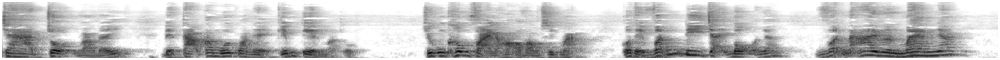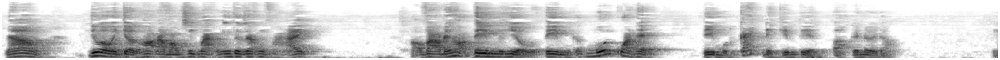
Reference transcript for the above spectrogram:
trà trộn vào đấy để tạo các mối quan hệ kiếm tiền mà thôi. Chứ cũng không phải là họ vòng sinh mạng. Có thể vẫn đi chạy bộ nhá, vẫn Iron Man nhá. Nào, nhưng mà mình tưởng họ là vòng sinh mạng nhưng thực ra không phải họ vào đấy họ tìm, hiểu, tìm các mối quan hệ, tìm một cách để kiếm tiền ở cái nơi đó. Ừ.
